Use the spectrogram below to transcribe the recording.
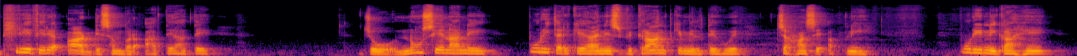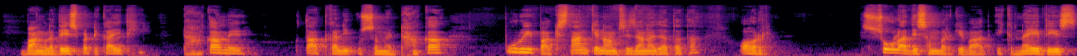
धीरे धीरे आठ दिसंबर आते आते जो नौसेना ने पूरी तरीके आई विक्रांत के मिलते हुए जहाँ से अपनी पूरी निगाहें बांग्लादेश पर टिकाई थी। ढाका में तात्कालिक उस समय ढाका, पूर्वी पाकिस्तान के नाम से जाना जाता था और 16 दिसंबर के बाद एक नए देश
